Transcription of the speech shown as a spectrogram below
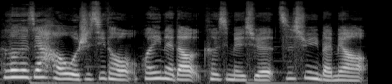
Hello，大家好，我是系统，欢迎来到科技美学资讯一百秒。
